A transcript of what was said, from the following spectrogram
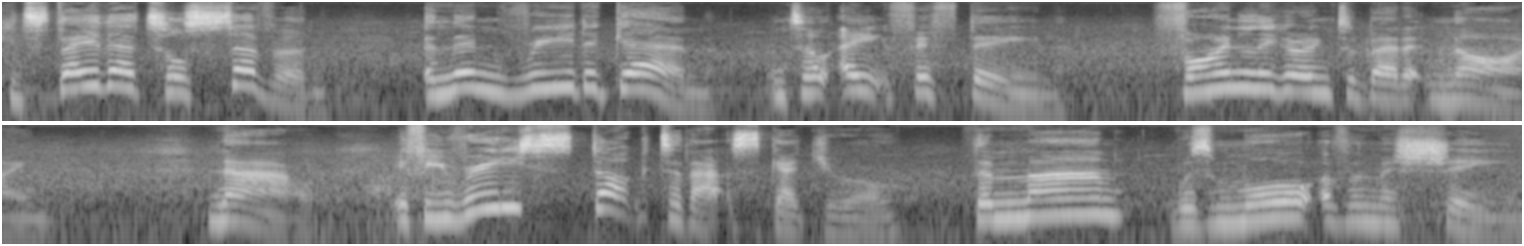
He'd stay there till 7 and then read again until 8.15, finally going to bed at 9. Now, if he really stuck to that schedule, the man was more of a machine.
